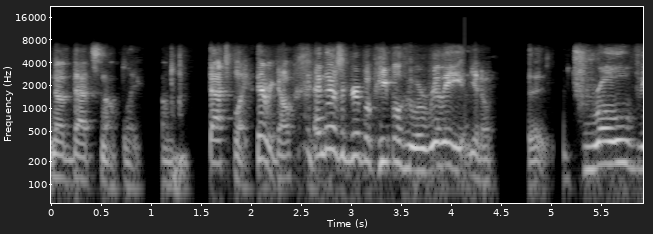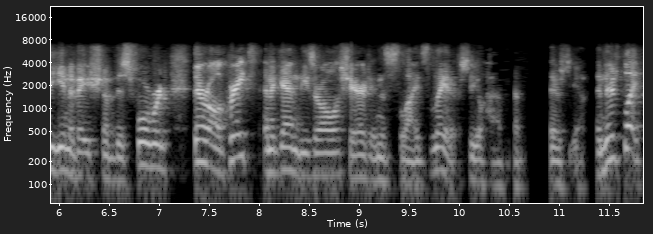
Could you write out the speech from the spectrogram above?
No, that's not Blake. Um, that's Blake. There we go. And there's a group of people who are really, you know, uh, drove the innovation of this forward. They're all great. And again, these are all shared in the slides later. So you'll have them. There's, yeah. And there's Blake.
